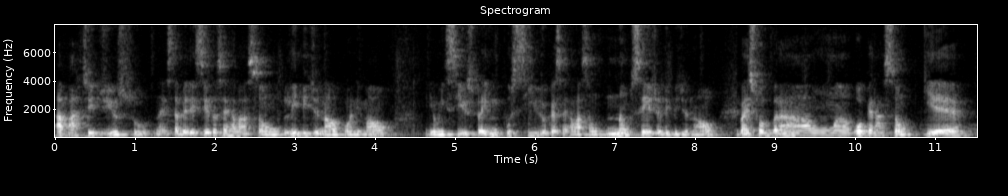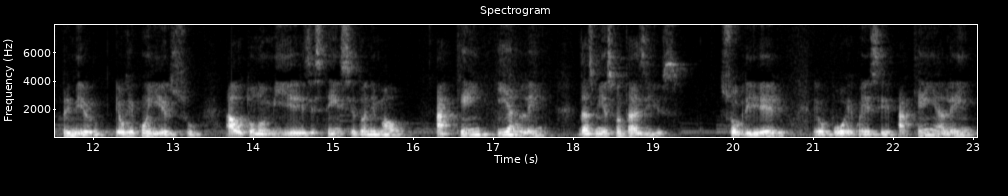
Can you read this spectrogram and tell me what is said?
A partir disso, né, estabelecida essa relação libidinal com o animal, e eu insisto, é impossível que essa relação não seja libidinal, vai sobrar uma operação, que é, primeiro, eu reconheço a autonomia e a existência do animal a quem e além das minhas fantasias. Sobre ele, eu vou reconhecer a quem além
